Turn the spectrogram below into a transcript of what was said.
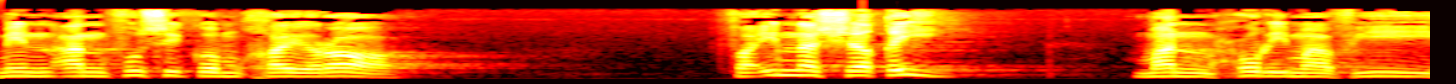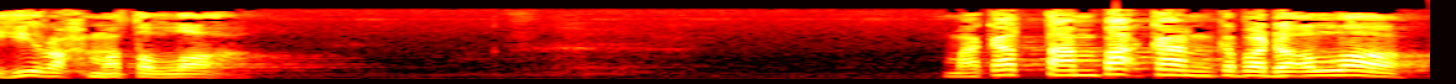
min anfusikum khaira fa inna syaqi man hurima fihi rahmatullah maka tampakkan kepada Allah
